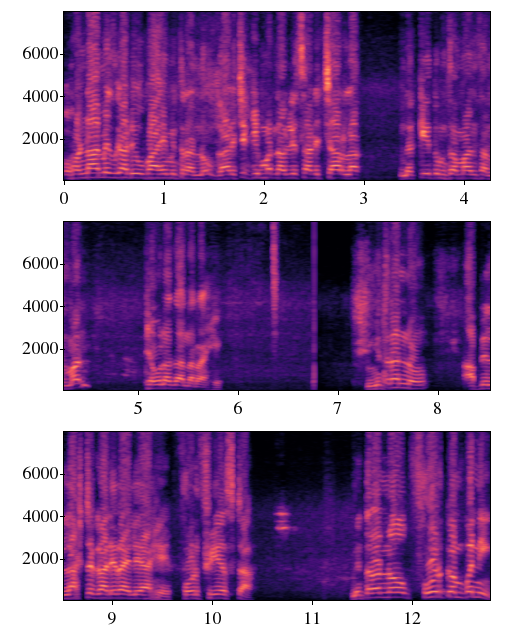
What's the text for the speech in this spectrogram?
होंडा अमेज गाडी उभा आहे मित्रांनो. गाडीची किंमत लावली साडेचार लाख. नक्की तुमचा मान सन्मान ठेवला जाणार आहे. मित्रांनो आपली लास्ट गाडी राहिली आहे फोर्ड फिएस्टा मित्रांनो फोर्ड कंपनी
